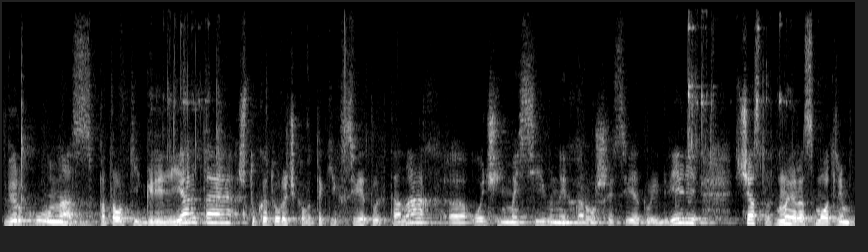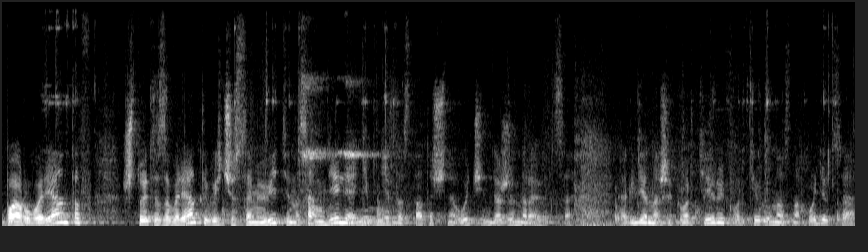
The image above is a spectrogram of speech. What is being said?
Вверху у нас потолки грильята, штукатурочка в таких светлых тонах, э, очень массивные, хорошие светлые двери. Сейчас мы рассмотрим пару вариантов. Что это за варианты, вы сейчас сами увидите. На самом деле они мне достаточно очень даже нравятся. А где наши квартиры? Квартиры у нас находятся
